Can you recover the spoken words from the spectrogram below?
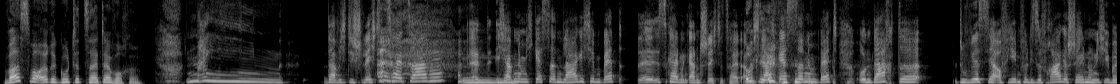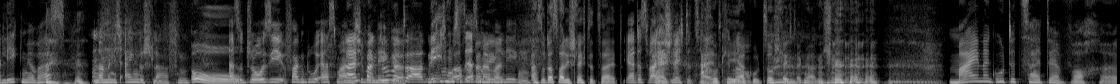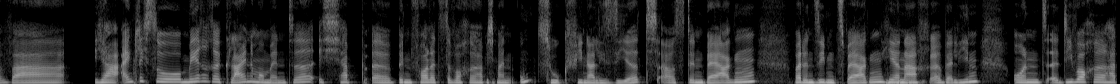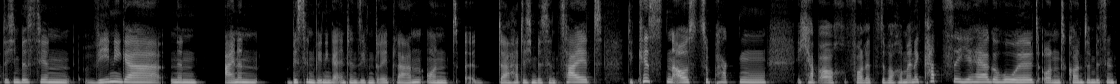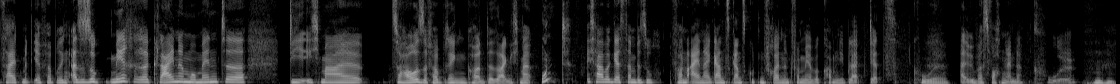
Was war eure gute Zeit der Woche? Nein! Darf ich die schlechte Zeit sagen? Äh, ich habe nämlich gestern lag ich im Bett, äh, ist keine ganz schlechte Zeit, aber Okay. ich lag gestern im Bett und dachte, du wirst ja auf jeden Fall diese Frage stellen und ich überlege mir was und dann bin ich eingeschlafen. Oh. Also Josie, fang du erstmal an, Nein, ich fang du überlege. bitte an. Nee, Ich ich muss es erstmal überlegen. Achso, das war die schlechte Zeit. Ja, das war die Quasi. schlechte Zeit. Ach, okay, genau. ja gut, so schlechter gar nicht. Meine gute Zeit der Woche war ja eigentlich so mehrere kleine Momente. Ich hab, äh, bin vorletzte Woche habe ich meinen Umzug finalisiert aus den Bergen bei den sieben Zwergen hier nach äh, Berlin. Und äh, die Woche hatte ich ein bisschen weniger einen einen bisschen weniger intensiven Drehplan. Und äh, da hatte ich ein bisschen Zeit, die Kisten auszupacken. Ich habe auch vorletzte Woche meine Katze hierher geholt und konnte ein bisschen Zeit mit ihr verbringen. Also so mehrere kleine Momente, die ich mal zu Hause verbringen konnte, sage ich mal. Und ich habe gestern Besuch von einer ganz, ganz guten Freundin von mir bekommen. Die bleibt jetzt Cool. übers Wochenende. Cool.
